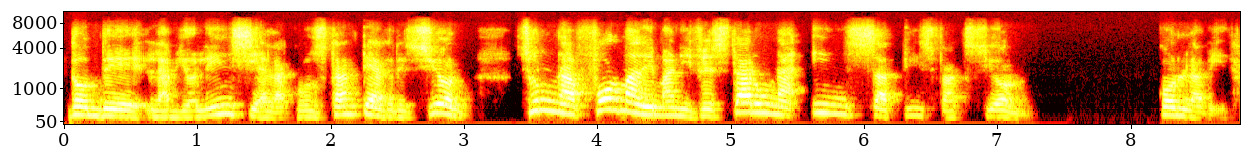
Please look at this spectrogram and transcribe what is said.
donde la violencia, la constante agresión son una forma de manifestar una insatisfacción con la vida.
